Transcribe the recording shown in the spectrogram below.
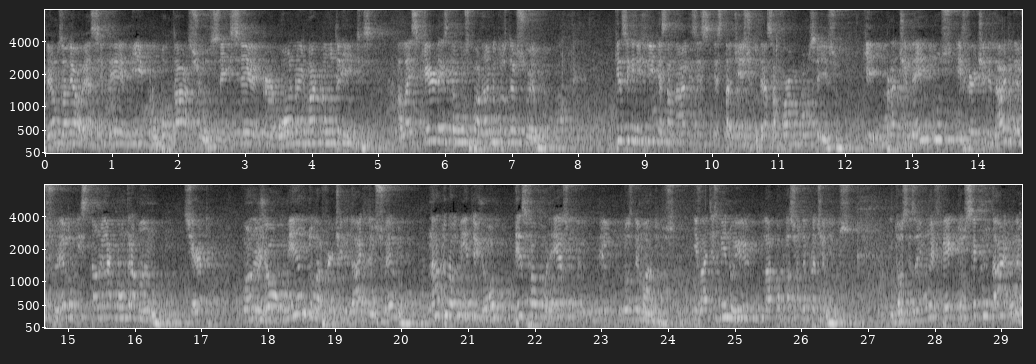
vemos ali ó, SD, micro, potássio, 6C, carbono e macronutrientes. À esquerda estão os parâmetros do suelo. O que significa essa análise estatística dessa forma como se isso? Que pratilencos e fertilidade do suelo estão na contramão, certo? Quando eu aumento a fertilidade do suelo, naturalmente eu desfavoreço os nemátodos e vai diminuir a população de pratilencos. Então, aí um efeito secundário, né,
